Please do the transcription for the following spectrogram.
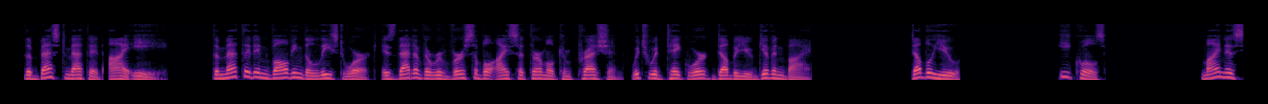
The best method i.e. The method involving the least work is that of a reversible isothermal compression, which would take work W given by W equals minus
